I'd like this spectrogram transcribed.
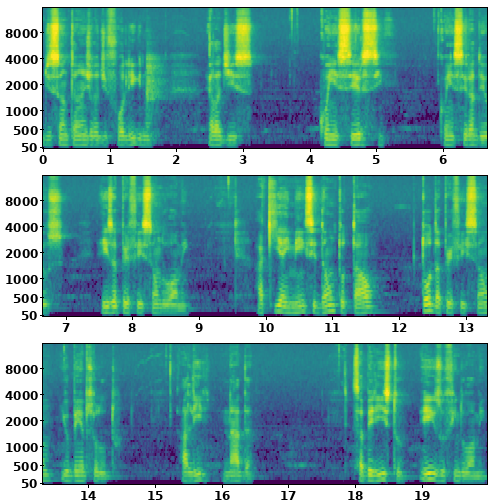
de Santa Ângela de Foligno, ela diz: Conhecer-se, conhecer a Deus, eis a perfeição do homem. Aqui a imensidão total, toda a perfeição e o bem absoluto. Ali, nada. Saber isto, eis o fim do homem.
